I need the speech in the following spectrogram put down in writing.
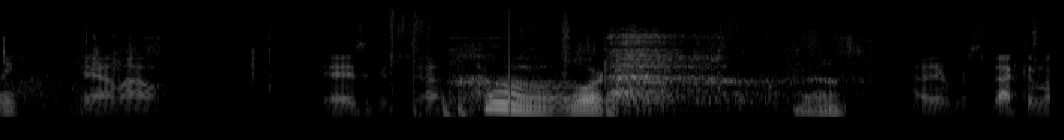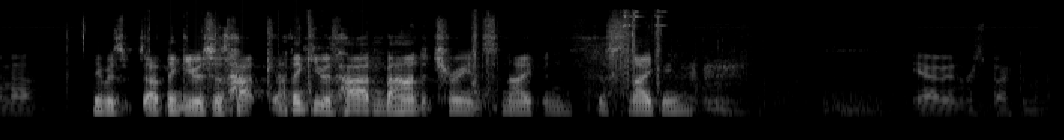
Hey. Yeah, I'm out. Yeah, he's a good shot. Oh Lord. Yeah. I didn't respect him enough. He was. I think he was just. I think he was hiding behind a tree and sniping. Just sniping. Yeah, I didn't respect him enough.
